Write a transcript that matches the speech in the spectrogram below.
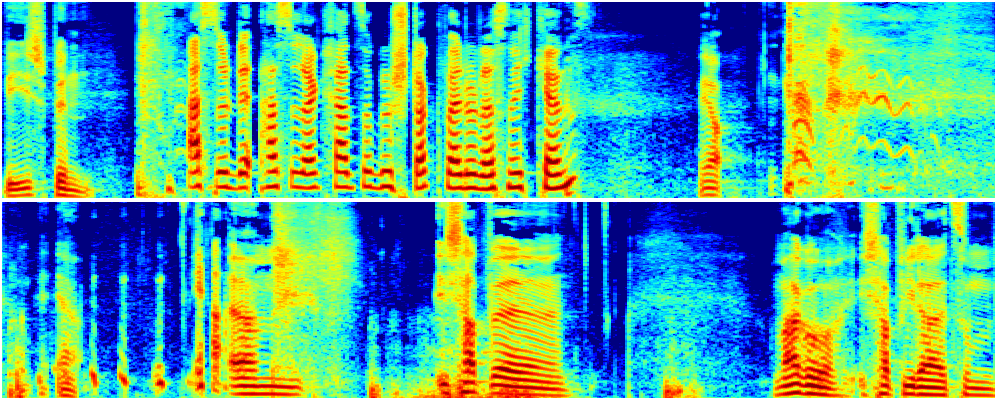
wie ich bin. Hast du, hast du da gerade so gestockt, weil du das nicht kennst? Ja. ja. Ja. Ähm, ich habe, äh, Margot, ich habe wieder zum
